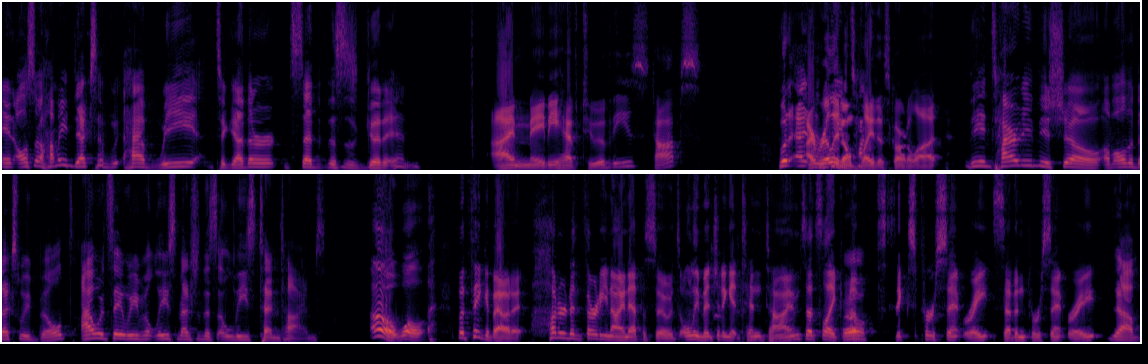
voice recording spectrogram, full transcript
And also, how many decks have we, have we together said that this is good in? I maybe have two of these tops. But I really don't enti- play this card a lot. The entirety of the show, of all the decks we've built, I would say we've at least mentioned this at least 10 times. Oh, well, but think about it 139 episodes, only mentioning it 10 times. That's like oh. a 6% rate, 7% rate. Yeah,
